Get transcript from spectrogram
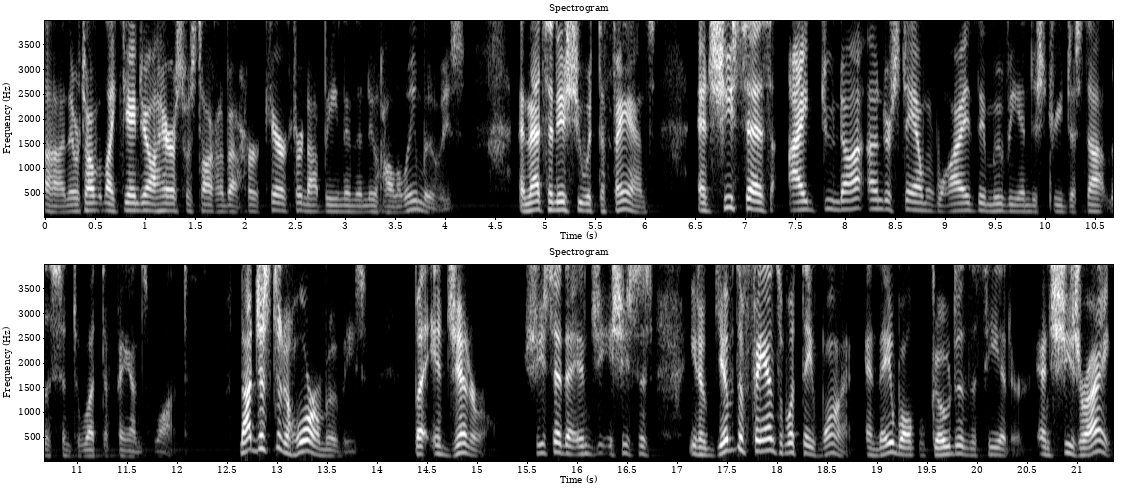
Uh, they were talking like Danielle Harris was talking about her character not being in the new Halloween movies, and that's an issue with the fans. And she says, I do not understand why the movie industry does not listen to what the fans want. Not just in horror movies, but in general. She said that, in, she says, you know, give the fans what they want and they will go to the theater. And she's right.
